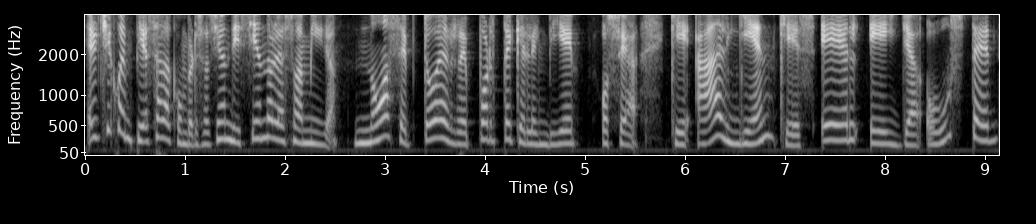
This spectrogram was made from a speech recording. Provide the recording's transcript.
El chico empieza la conversación diciéndole a su amiga, no aceptó el reporte que le envié. O sea, que alguien, que es él, ella o usted,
